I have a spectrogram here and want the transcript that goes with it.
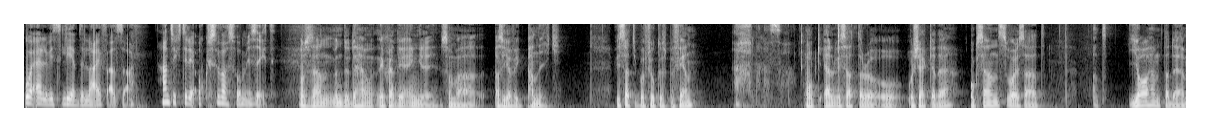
Och Elvis levde life alltså. Han tyckte det också var så mysigt. Och sen, men du, det, här, det skedde en grej som var, alltså jag fick panik. Vi satt ju på frukostbuffén. Ah, men alltså. Och Elvis satt där och, och, och käkade. Och sen så var det så att, att jag hämtade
